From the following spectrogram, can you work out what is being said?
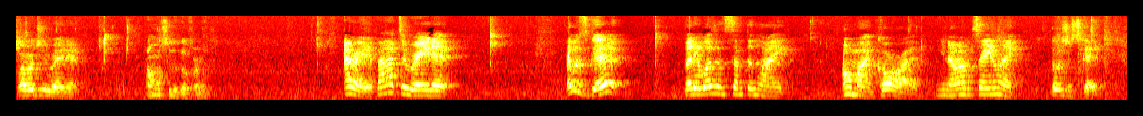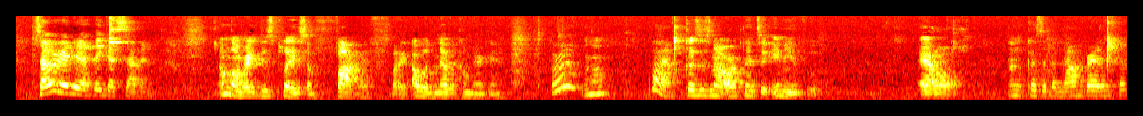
What would you rate it? I want you to go first. All right, if I had to rate it, it was good, but it wasn't something like, oh my god, you know what I'm saying? Like, it was just good. So I would rate it, I think, a seven. I'm gonna rate this place a five. Like I would never come here again. For real? Mm-hmm. Why? Cause it's not authentic Indian food at all. Mm, because of the naan bread and stuff.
